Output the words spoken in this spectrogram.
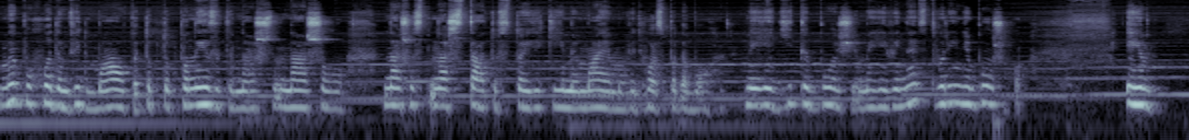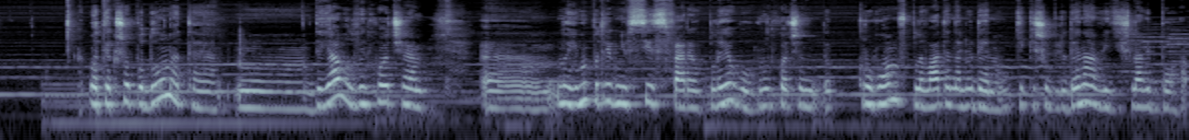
ми походимо від мавпи, тобто понизити наш, нашу, нашу, наш статус, той, який ми маємо від Господа Бога. Ми є діти Божі, ми є вінець творіння Божого. І от якщо подумати, диявол він хоче, е, ну йому потрібні всі сфери впливу, він хоче кругом впливати на людину, тільки щоб людина відійшла від Бога.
